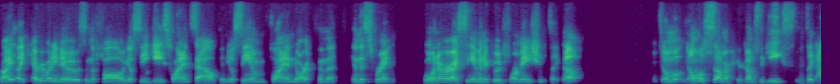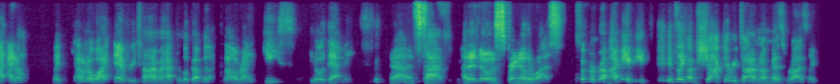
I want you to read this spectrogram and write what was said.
right? Like everybody knows in the fall you'll see geese flying south and you'll see them flying north in the in the spring. But whenever I see them in a good formation, it's like, oh, it's almost almost summer. Here comes the geese. And it's like I, I don't like I don't know why every time I have to look up and be like, all right, geese. You know what that means, Yeah, it's time. I didn't know it was spring otherwise. right? It's like I'm shocked every time and I'm mesmerized. Like,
